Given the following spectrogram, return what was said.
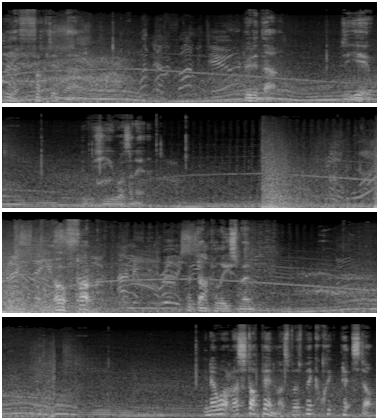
Who the fuck did that? What the fuck, dude? Who did that? Was it you? It was you, wasn't it? When I say you Oh, fuck. I mean you really Goddamn policeman. You know what? Let's stop in. Let's, let's make a quick pit stop.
